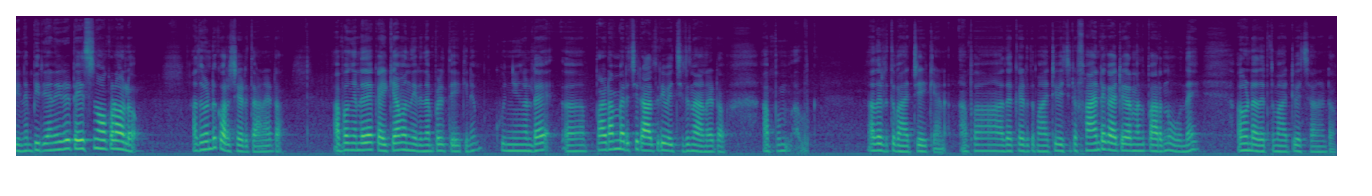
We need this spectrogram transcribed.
പിന്നെ ബിരിയാണിയുടെ ടേസ്റ്റ് നോക്കണമല്ലോ. അതുകൊണ്ട് കുറച്ചെടുത്താണ് കേട്ടോ. അപ്പോൾ ഇങ്ങനെ കഴിക്കാൻ വന്നിരുന്നപ്പോഴത്തേക്കിനും കുഞ്ഞുങ്ങളുടെ പടം വരച്ച് രാത്രി വെച്ചിരുന്നതാണ് കേട്ടോ. അപ്പം അതെടുത്ത് മാറ്റി വയ്ക്കുകയാണ്. അപ്പോൾ അതൊക്കെ എടുത്ത് മാറ്റി വെച്ചിട്ട് ഫാന്റെ കാറ്റ് കാരണം അത് പറന്നു പോകുന്നേ അതുകൊണ്ട് അതെടുത്ത് മാറ്റി വെച്ചാണ് കേട്ടോ.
